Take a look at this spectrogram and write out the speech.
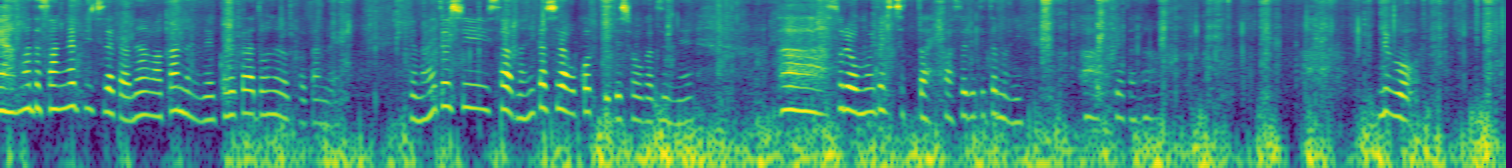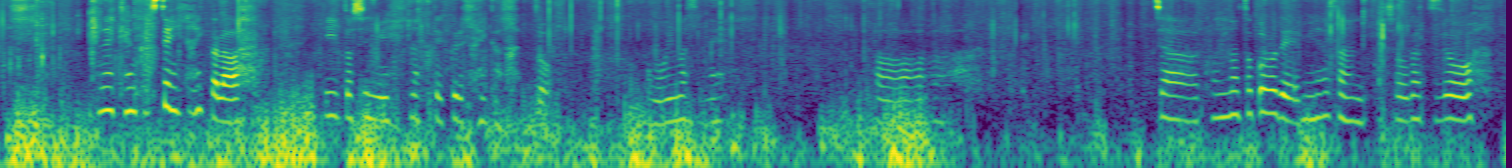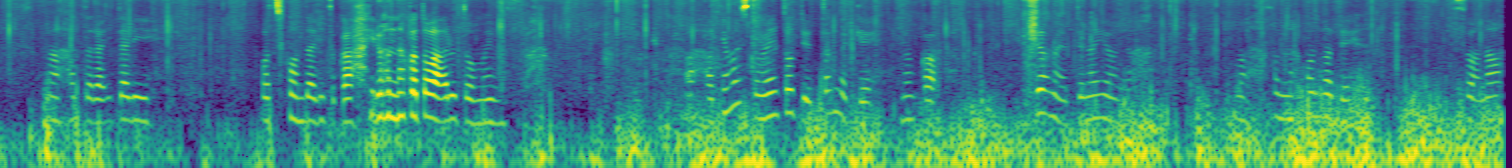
いやまだ三が日だからな。分かんないよね。これからどうなるか分かんない。で毎年さ何かしら起こってて正月にね。ああそれ思い出しちゃった。忘れてたのに。ああ嫌だな。でもね喧嘩していないからいい年になってくれないかなと思いますね。あじゃあこんなところで皆さんお正月を、まあ、働いたり落ち込んだりとかいろんなことはあると思いますが。あ明けましておめでとうって言ったんだっけ？なんか言ったような言ってないようなまあそんなこんなですわな。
